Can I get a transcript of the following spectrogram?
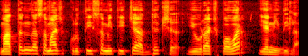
मातंग समाज कृती समितीचे अध्यक्ष युवराज पवार यांनी दिला.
